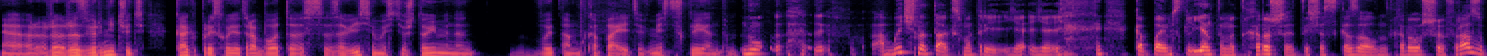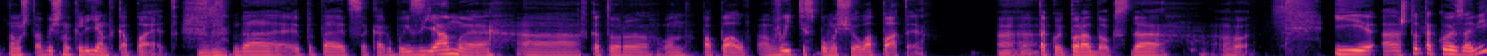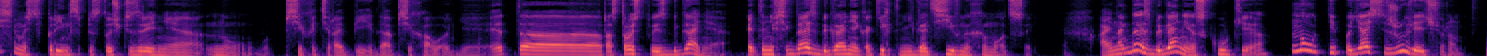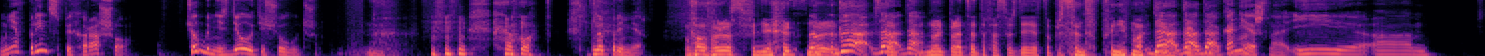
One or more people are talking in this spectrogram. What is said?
э, разверни чуть, как происходит работа с зависимостью, что именно вы там копаете вместе с клиентом? Ну, э, обычно так, смотри, я, я, копаем с клиентом, это хорошая, ты сейчас сказал хорошую фразу, потому что обычно клиент копает, угу. да, и пытается как бы из ямы, а, в которую он попал, выйти с помощью лопаты. Ага. Такой парадокс, да, вот. И а, что такое зависимость, в принципе, с точки зрения ну, психотерапии, да, психологии? Это расстройство избегания. Это не всегда избегание каких-то негативных эмоций, а иногда избегание скуки. Ну, типа, я сижу вечером, мне, в принципе, хорошо. Что бы не сделать еще лучше? Вот, например. Вопросов нет. да, да, да. Ноль процентов осуждения, сто процентов понимания. Да, да, да, конечно. И,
